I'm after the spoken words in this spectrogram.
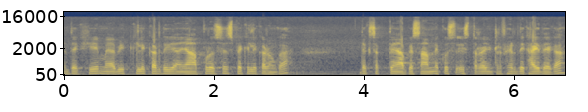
देखिए, मैं अभी क्लिक कर दिया, यहाँ प्रोसेस पे क्लिक करूँगा। देख सकते हैं आपके सामने कुछ इस तरह इंटरफेयर दिखाई देगा।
